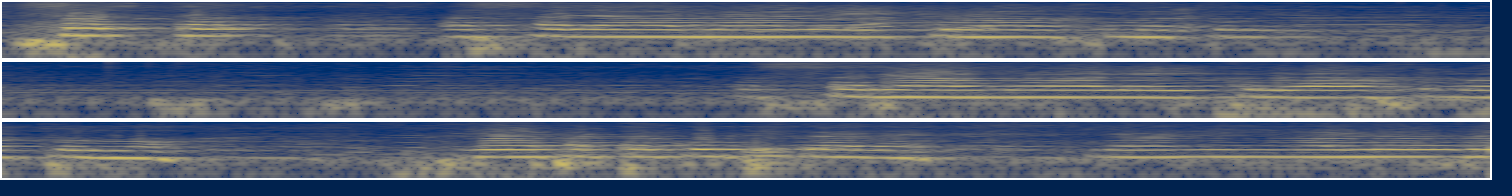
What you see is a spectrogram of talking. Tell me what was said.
സ്വസ്ഥ അസ്സലാമു അലൈക്കും വറഹ്മത്തുള്ളാഹി അസ്സലാമു അലൈക്കും വറഹ്മത്തുള്ളാഹി പ്രിയപ്പെട്ട കൂട്ടുകാരെ ഞാൻ നിങ്ങളോട്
